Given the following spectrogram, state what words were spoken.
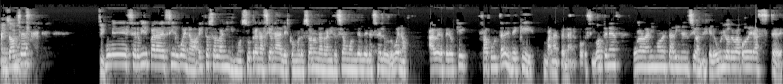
Entonces, puede servir para decir, bueno, estos organismos supranacionales, como lo son una Organización Mundial de la Salud, bueno, a ver, pero ¿qué facultades de qué van a tener? Porque si vos tenés un organismo de estas dimensiones, que lo único que va a poder hacer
